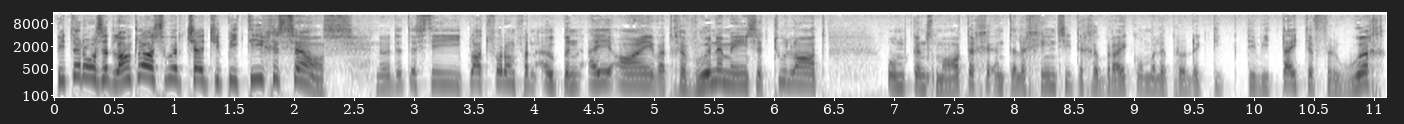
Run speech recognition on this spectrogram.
Pieter, ons het lanklaas oor ChatGPT gesels. Nou dit is die platform van OpenAI wat gewone mense toelaat om kunsmatige intelligensie te gebruik om hulle produktiwiteit te verhoog.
